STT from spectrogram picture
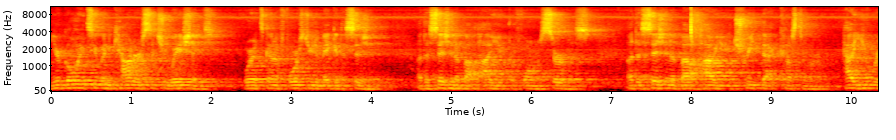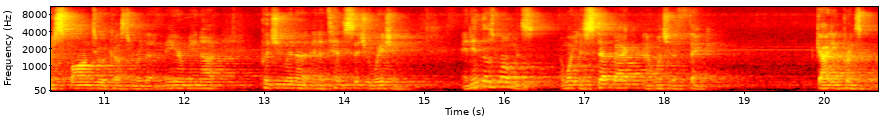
you're going to encounter situations where it's going to force you to make a decision. A decision about how you perform a service, a decision about how you treat that customer, how you respond to a customer that may or may not put you in a, in a tense situation. And in those moments, I want you to step back and I want you to think. Guiding principle.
